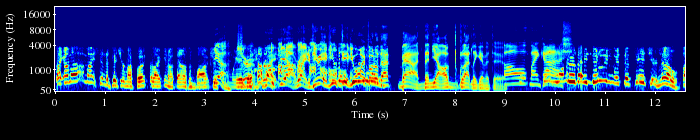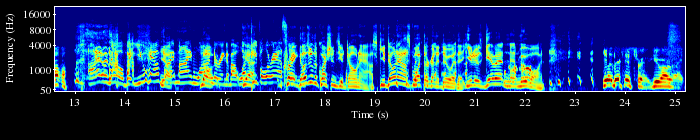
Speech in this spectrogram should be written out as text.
like I'm, I might send a picture of my foot for like you know a thousand bucks or yeah, weird. sure. but- right. Yeah, right. If you if you if you want my photo that bad, then yeah, I'll gladly give it to you. Oh my gosh. What are they doing with the picture? No. Uh-uh. I don't know, but you have Yeah. my mind wandering about what Yeah. people are asking. Craig, those are the questions you don't ask. You don't ask what they're going to do with it. You just give it and then move on. Yeah, this is true. You are right.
